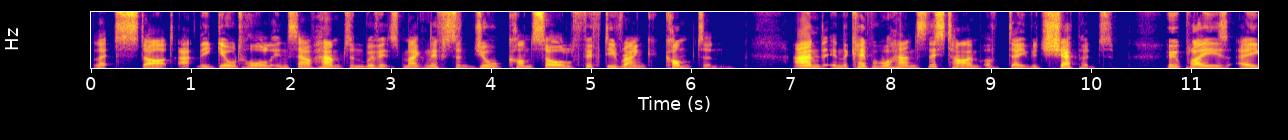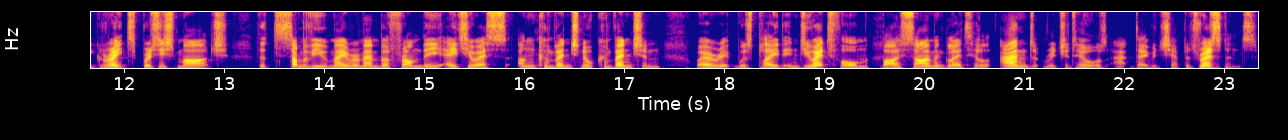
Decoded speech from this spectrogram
Let's start at the Guildhall in Southampton with its magnificent dual console 50 rank Compton, and in the capable hands this time of David Shepherd, who plays a great British march that some of you may remember from the ATOS Unconventional Convention, where it was played in duet form by Simon Gledhill and Richard Hills at David Shepherd's residence.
